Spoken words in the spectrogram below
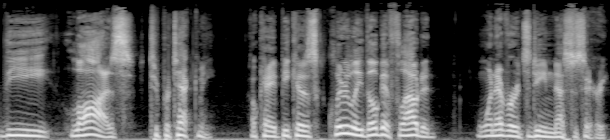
the laws to protect me. Okay. Because clearly they'll get flouted whenever it's deemed necessary.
